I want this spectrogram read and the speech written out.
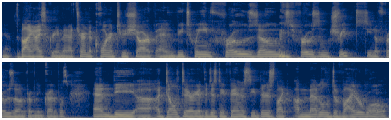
Yeah. I was buying ice cream and I turned a corner too sharp and between Frozone's frozen treats, you know, Frozone from The Incredibles, and the uh, adult area of the Disney Fantasy, there's like a metal divider wall.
